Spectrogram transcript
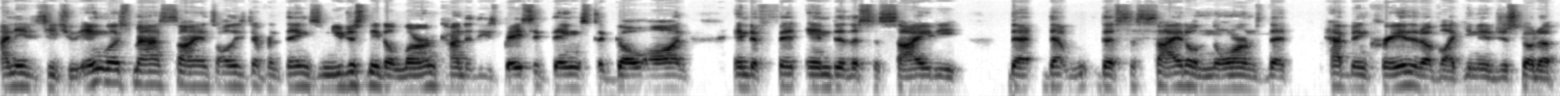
I need to teach you English, math, science, all these different things, and you just need to learn kind of these basic things to go on and to fit into the society that that the societal norms that have been created of like you need to just go to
